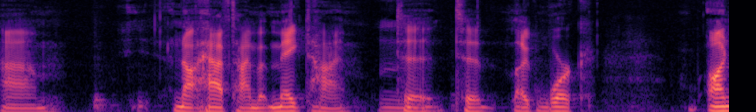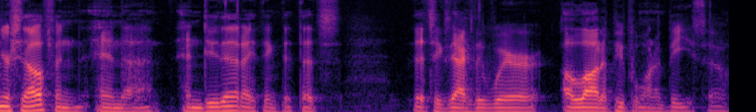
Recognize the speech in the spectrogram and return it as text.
um, not have time but make time to to like work on yourself and and uh, and do that. I think that that's that's exactly where a lot of people want to be. So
